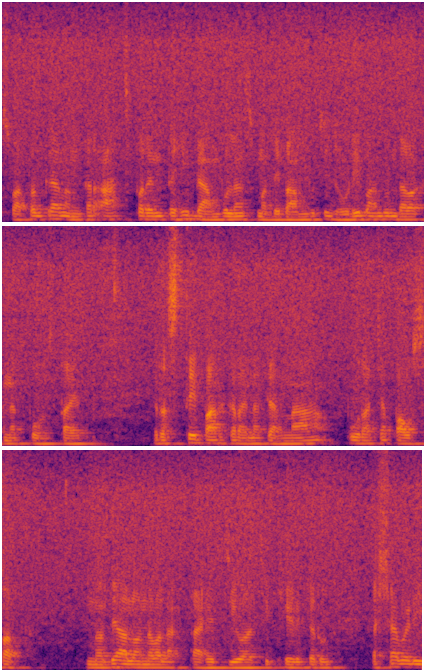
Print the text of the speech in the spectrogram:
स्वातंत्र्यानंतर आजपर्यंतही ॲम्ब्युलन्समध्ये बांबूची झोडी बांधून दवाखान्यात पोहोचत आहेत रस्ते पार करायला त्यांना पुराच्या पावसात नद्या ओलांडाव्या लागत आहेत जीवाची खेळ करून अशा वेळी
